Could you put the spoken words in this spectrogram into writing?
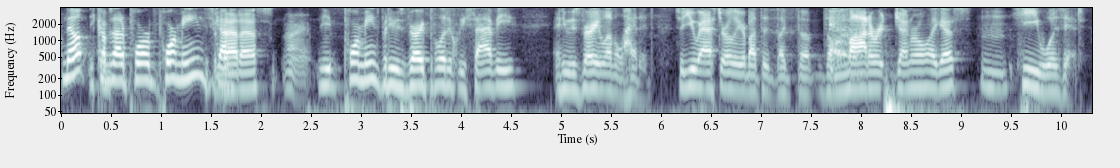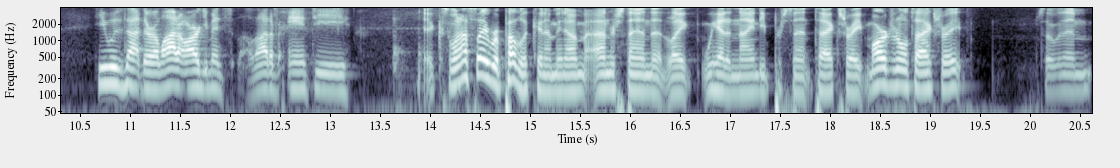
No, he comes out of poor poor means. he's He's a got badass? All right. he poor means, but he was very politically savvy and he was very level headed. So you asked earlier about the like the the moderate general, I guess. Mm-hmm. He was it. He was not. There are a lot of arguments, a lot of anti. Yeah, because when I say Republican, I mean I'm, I understand that like we had a 90% tax rate, marginal tax rate. So then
